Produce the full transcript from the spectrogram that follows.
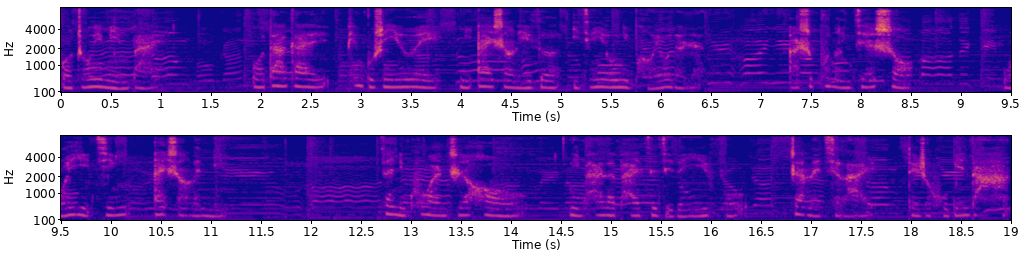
我终于明白，我大概并不是因为你爱上了一个已经有女朋友的人，而是不能接受我已经爱上了你。在你哭完之后，你拍了拍自己的衣服，站了起来，对着湖边大喊。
